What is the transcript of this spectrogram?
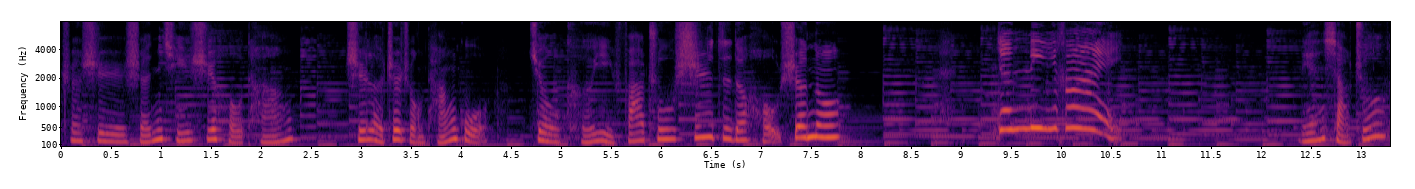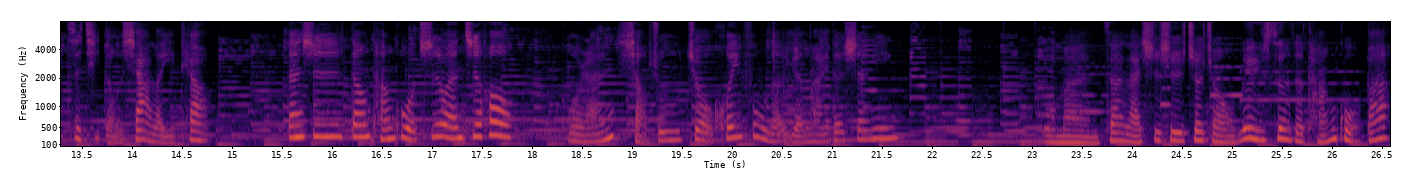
这是神奇狮吼糖，吃了这种糖果就可以发出狮子的吼声哦！真厉害！连小猪自己都吓了一跳。但是当糖果吃完之后，果然小猪就恢复了原来的声音。我们再来试试这种绿色的糖果吧，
